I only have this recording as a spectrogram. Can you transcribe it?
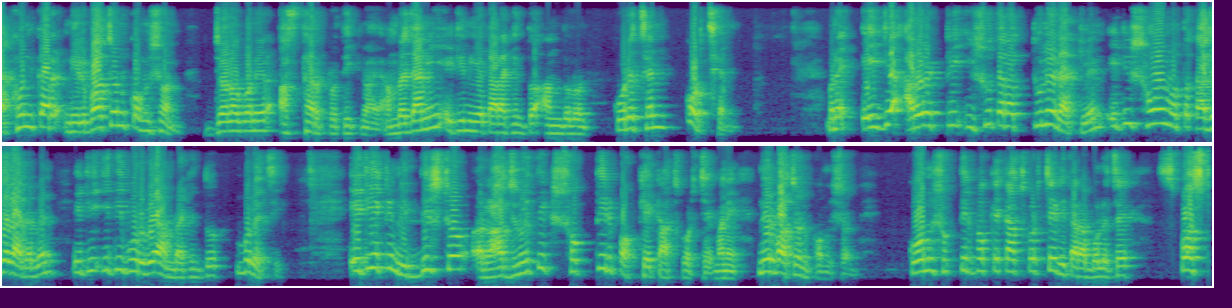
এখনকার নির্বাচন কমিশন জনগণের আস্থার প্রতীক নয়। আমরা জানি এটি নিয়ে তারা কিন্তু আন্দোলন করেছেন, করছেন। মানে এই যে আরও একটি ইস্যু তারা তুলে রাখলেন, এটি সময় মতো কাজে লাগাবেন, এটি ইতিপূর্বে আমরা কিন্তু বলেছি। এটি একটি নির্দিষ্ট রাজনৈতিক শক্তির পক্ষে কাজ করছে মানে নির্বাচন কমিশন। কোন শক্তির পক্ষে কাজ করছে এটি তারা বলেছে স্পষ্ট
